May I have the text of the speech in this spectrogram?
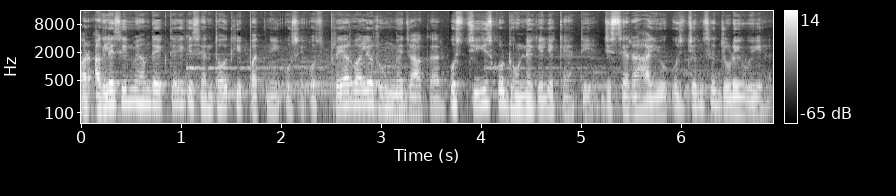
और अगले सीन में हम देखते हैं कि सेंतोत की पत्नी उसे उस प्रेयर वाले रूम में जाकर उस चीज़ को ढूँढने के लिए कहती है, जिससे राहायु उस जिन से जुड़ी हुई है।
